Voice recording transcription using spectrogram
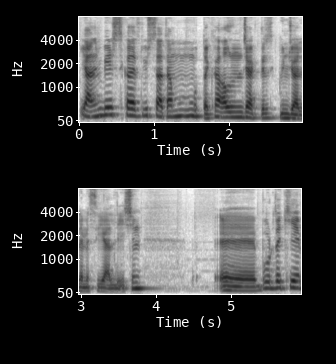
Yani bir Scarlet Witch zaten mutlaka alınacaktır güncellemesi geldiği için. Ee, buradaki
